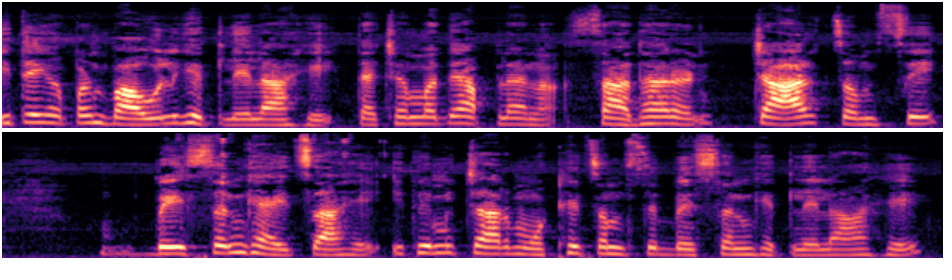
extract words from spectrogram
इथे आपण बाउल घेतलेला आहे. त्याच्यामध्ये आपल्याला साधारण चार चमचे बेसन घ्यायचं आहे. इथे मी चार मोठे चमचे बेसन घेतलेलं आहे.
